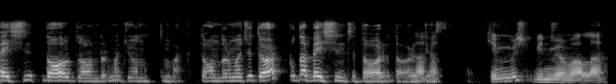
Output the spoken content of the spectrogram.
beşin, doğru dondurmacı unuttum bak. Dondurmacı dört, bu da beşinci doğru doğru Aha. diyorsun. Kimmiş bilmiyorum valla.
